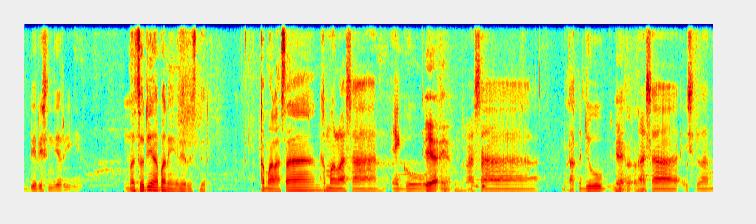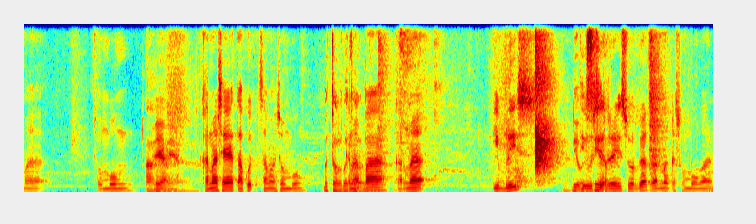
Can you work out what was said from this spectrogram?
diri sendiri. Maksudnya apa nih diri sendiri? Kemalasan. Kemalasan, ego, Iya, iya. rasa takjub, rasa istilah mah sombong. Iya, iya. Karena saya takut sama sombong. Betul, betul. Kenapa? Karena iblis Diusir. diusir dari surga karena kesombongan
